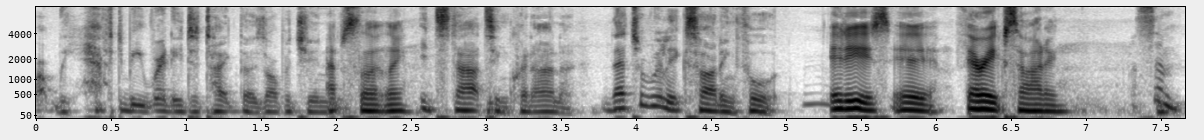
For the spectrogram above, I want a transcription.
But we have to be ready to take those opportunities. Absolutely. It starts in Kwinana. That's a really exciting thought. It is. Yeah, very exciting. Awesome.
